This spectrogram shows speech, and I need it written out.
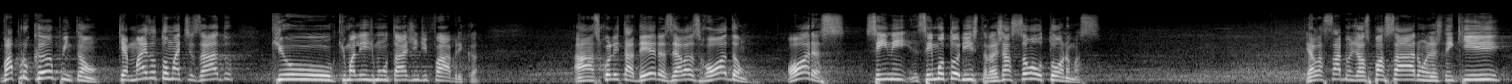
Vá para o campo, então, que é mais automatizado que, o, que uma linha de montagem de fábrica. As colheitadeiras, elas rodam horas sem, sem motorista, elas já são autônomas. Elas sabem onde elas passaram, onde elas têm que ir.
